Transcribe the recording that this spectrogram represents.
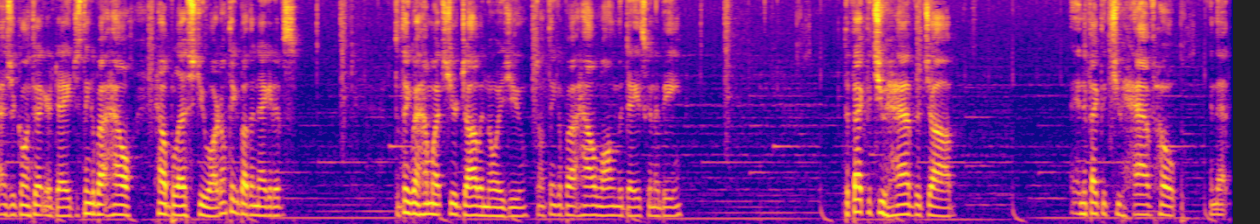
as you're going throughout your day. Just think about how, how blessed you are. Don't think about the negatives. Don't think about how much your job annoys you. Don't think about how long the day is going to be. The fact that you have the job and the fact that you have hope and that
